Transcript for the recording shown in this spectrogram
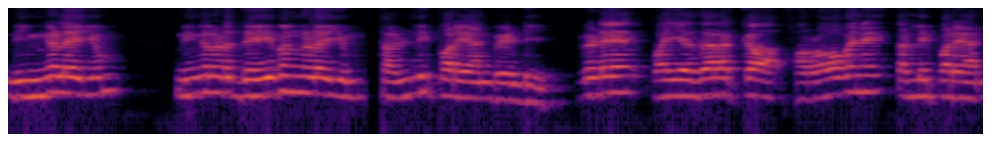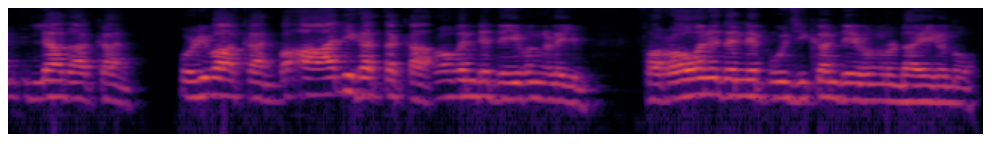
നിങ്ങളെയും നിങ്ങളുടെ ദൈവങ്ങളെയും തള്ളിപ്പറയാൻ വേണ്ടി. ഇവിടെ വയതറക്ക ഫറോവനെ തള്ളിപ്പറയാൻ ഇല്ലാതാക്കാൻ ഒഴിവാക്കാൻ. ആലിഹത്തക്ക ഫറോവന്റെ ദൈവങ്ങളെയും ഫറോവന് തന്നെ പൂജിക്കാൻ ദൈവങ്ങളുണ്ടായിരുന്നു.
